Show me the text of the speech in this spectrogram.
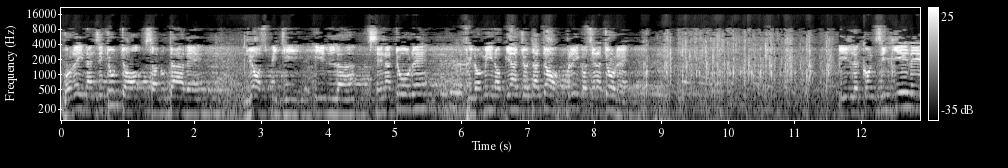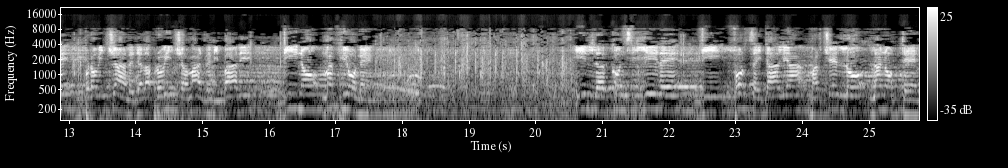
Vorrei innanzitutto salutare gli ospiti, il senatore Filomeno Biagio Tatò, prego senatore, il consigliere provinciale della provincia madre di Bari Dino Maffione, il consigliere di Forza Italia Marcello Lanotte.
